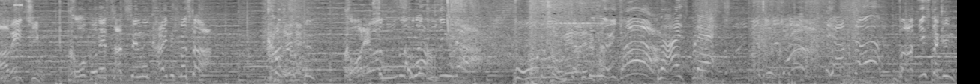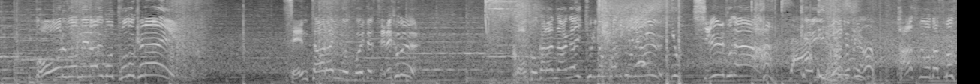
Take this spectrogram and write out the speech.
アウェイチームここで作戦を変えてきました。これは見事な個人技。だボールを浮かせて抜いたナイスプレー。やったバティスタ君。ボールを狙うも届かない。センターラインを越えて攻め込む。ここから長い距離のパスを狙う。シュートだ。ケイジーニョ君頼むよパスを出します。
